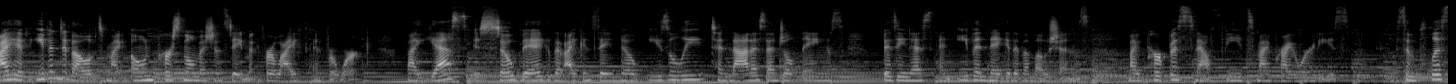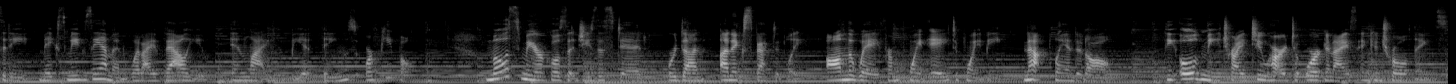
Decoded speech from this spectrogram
I have even developed my own personal mission statement for life and for work. My yes is so big that I can say no easily to non essential things, busyness, and even negative emotions. My purpose now feeds my priorities. Simplicity makes me examine what I value in life, be it things or people. Most miracles that Jesus did were done unexpectedly, on the way from point A to point B, not planned at all. The old me tried too hard to organize and control things.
